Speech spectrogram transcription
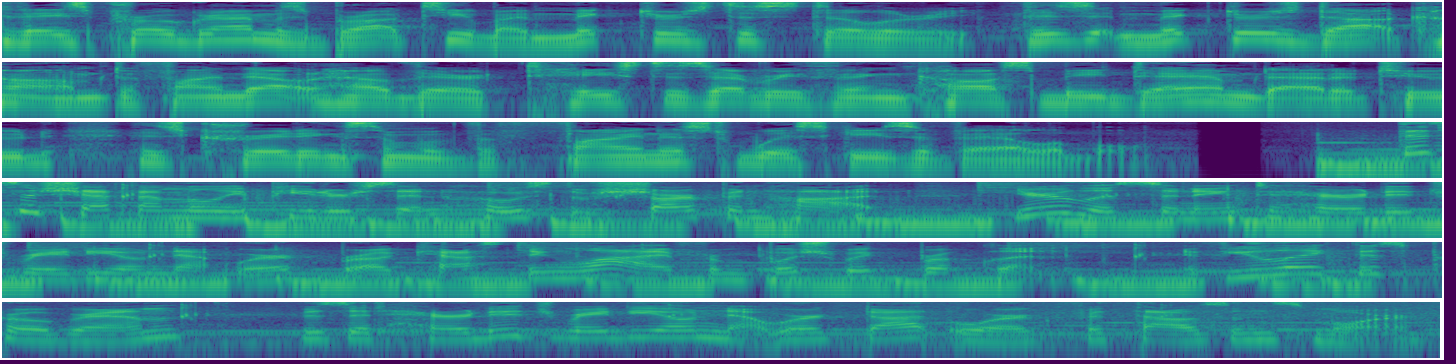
Today's program is brought to you by Michter's Distillery. Visit Michters.com to find out how their taste is everything, cost be damned attitude is creating some of the finest whiskeys available. This is Chef Emily Peterson, host of Sharp and Hot. You're listening to Heritage Radio Network, broadcasting live from Bushwick, Brooklyn. If you like this program, visit heritageradionetwork.org for thousands more.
